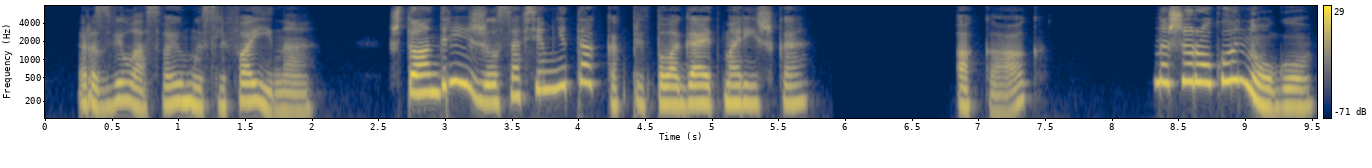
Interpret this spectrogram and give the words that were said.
— развела свою мысль Фаина, что Андрей жил совсем не так, как предполагает Маришка. А как? На широкую ногу.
